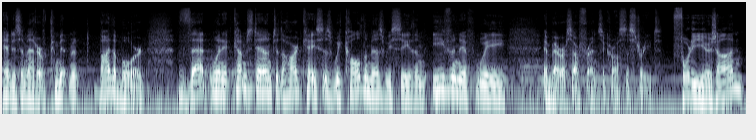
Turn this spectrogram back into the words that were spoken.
and as a matter of commitment by the board, that when it comes down to the hard cases, we call them as we see them, even if we embarrass our friends across the street. 40 years on,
